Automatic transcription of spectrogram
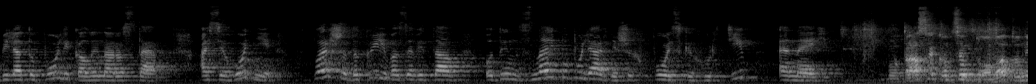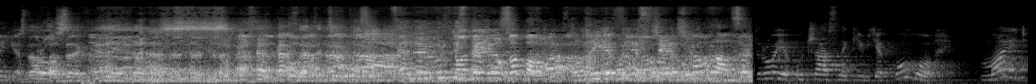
Біля тополі калина росте. А сьогодні вперше до Києва завітав один з найпопулярніших польських гуртів Еней. Бо траса концептова, то не є просто. То не є забава, то не є ciężka praca. троє учасників якого мають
